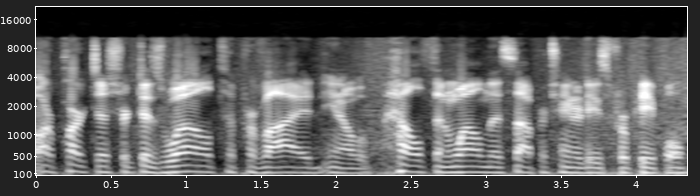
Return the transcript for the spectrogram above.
our park district as well, to provide you know health and wellness opportunities for people.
